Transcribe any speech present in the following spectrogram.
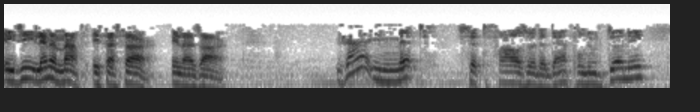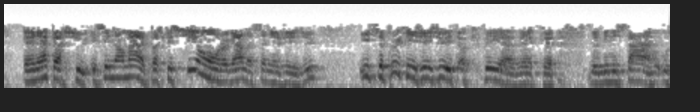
Il dit, il aimait Marthe et sa sœur et Lazare. Jean, il met cette phrase-là dedans pour nous donner un aperçu. Et c'est normal, parce que si on regarde le Seigneur Jésus, il se peut que Jésus est occupé avec euh, le ministère où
